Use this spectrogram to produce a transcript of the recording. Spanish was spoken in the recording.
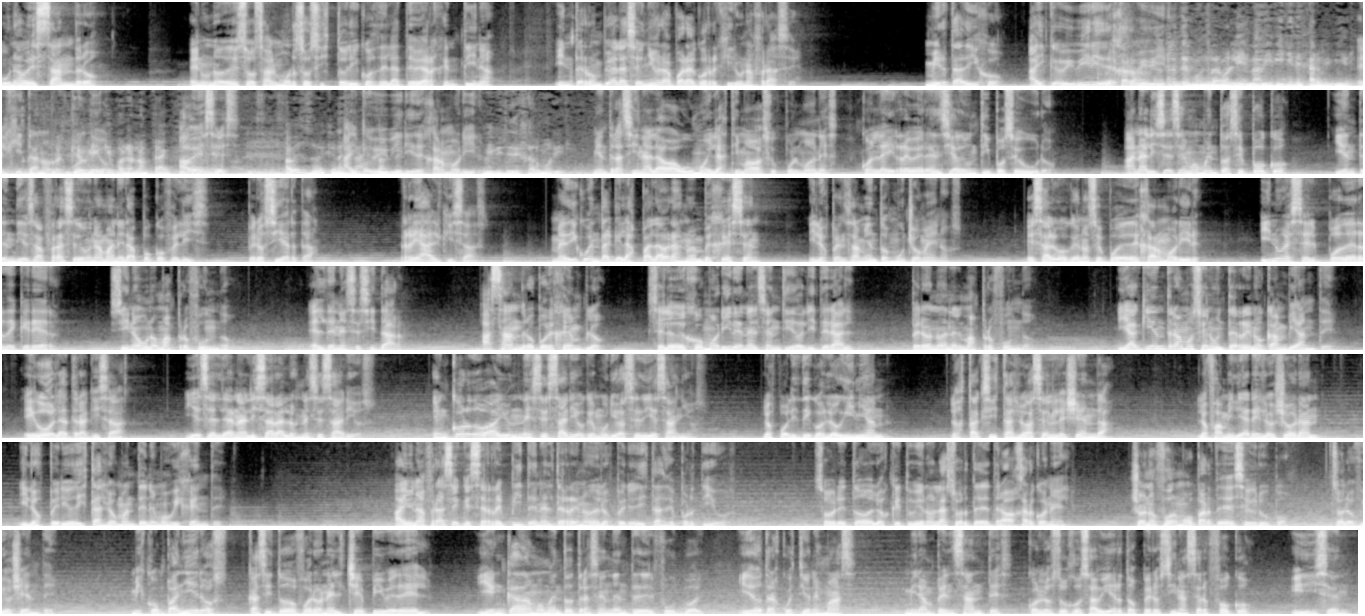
Una vez Sandro, en uno de esos almuerzos históricos de la TV argentina, interrumpió a la señora para corregir una frase. Mirta dijo, hay que vivir y dejar vivir. Yo tengo un nuevo lema, vivir y dejar vivir. El gitano Creo que hay respondió, que ponerlo en práctica. a veces ¿eh? A veces sabes que no es hay que vivir y dejar morir, Vivir y dejar morir. mientras inhalaba humo y lastimaba sus pulmones con la irreverencia de un tipo seguro. Analicé ese momento hace poco y entendí esa frase de una manera poco feliz, pero cierta. Real quizás. Me di cuenta que las palabras no envejecen y los pensamientos mucho menos. Es algo que no se puede dejar morir y no es el poder de querer, sino uno más profundo, el de necesitar. A Sandro, por ejemplo, se lo dejó morir en el sentido literal, pero no en el más profundo. Y aquí entramos en un terreno cambiante, ególatra quizás, y es el de analizar a los necesarios. En Córdoba hay un necesario que murió hace 10 años. Los políticos lo guiñan, los taxistas lo hacen leyenda, los familiares lo lloran y los periodistas lo mantenemos vigente. Hay una frase que se repite en el terreno de los periodistas deportivos, sobre todo los que tuvieron la suerte de trabajar con él. Yo no formo parte de ese grupo, solo fui oyente. Mis compañeros casi todos fueron el che pibe de él, y en cada momento trascendente del fútbol y de otras cuestiones más, miran pensantes, con los ojos abiertos pero sin hacer foco, y dicen,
